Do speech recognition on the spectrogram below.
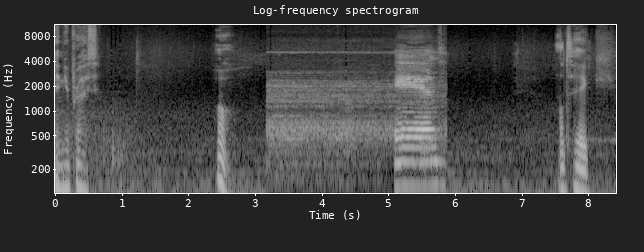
Name your price. Oh, And I'll take.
